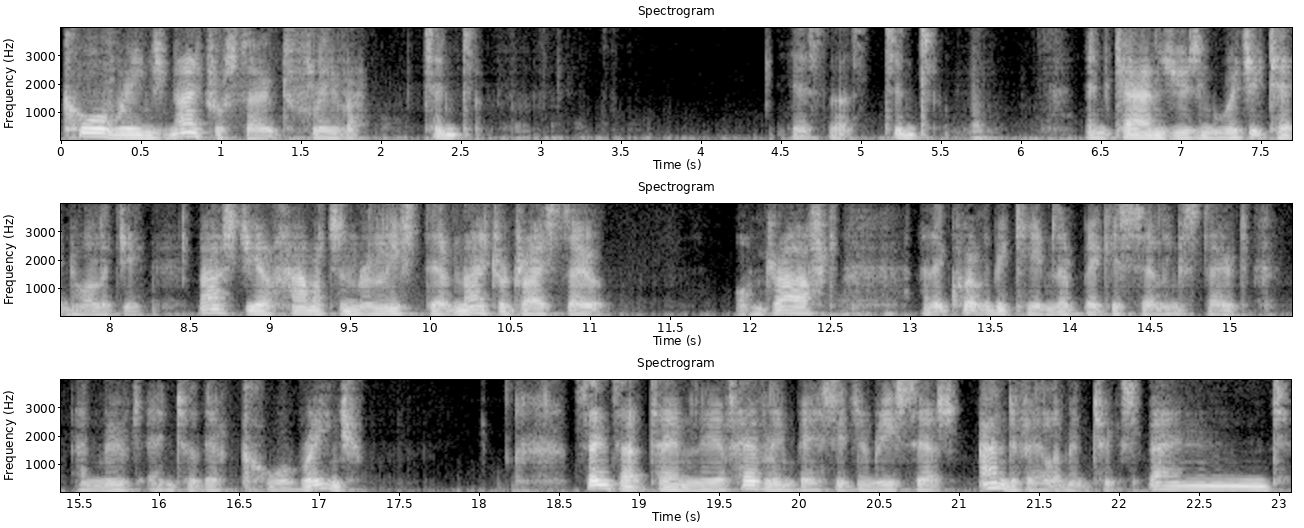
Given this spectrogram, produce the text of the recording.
core range Nitro Stout flavour, Tint. Yes, that's Tint. In cans using widget technology. Last year, Hammerton released their Nitro Dry Stout on draft, and it quickly became their biggest selling stout and moved into their core range. Since that time, they have heavily invested in research and development to expand,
